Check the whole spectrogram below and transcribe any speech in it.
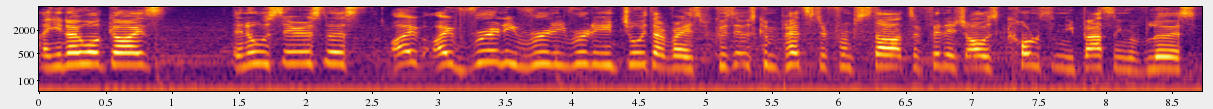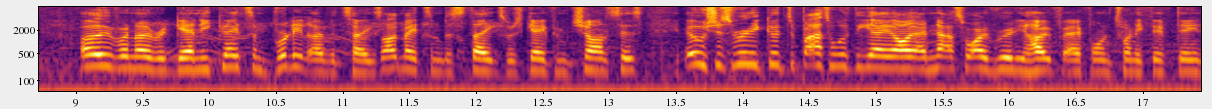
And you know what, guys? in all seriousness, I I really really really enjoyed that race because it was competitive from start to finish. I was constantly battling with Lewis over and over again. He made some brilliant overtakes. I made some mistakes which gave him chances. It was just really good to battle with the AI and that's what I really hope for F1 2015.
